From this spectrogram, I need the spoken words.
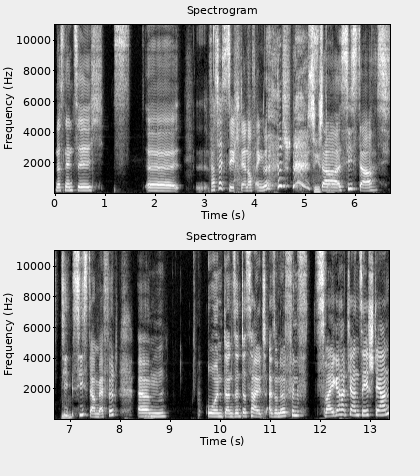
das nennt sich äh, was heißt Seestern auf Englisch? Siehst du. Sea-Star, Mhm. Sea-Star Method. Ähm, und dann sind das halt, also ne, fünf Zweige hat ja ein Seestern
